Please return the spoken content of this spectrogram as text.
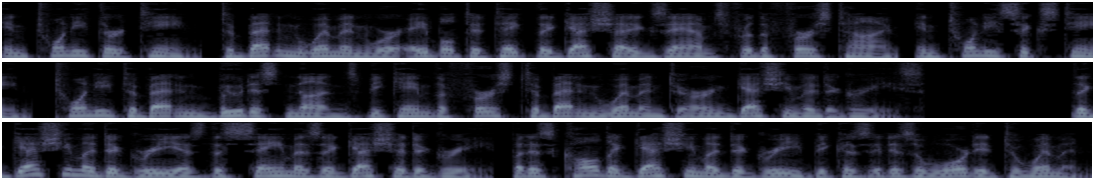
In 2013, Tibetan women were able to take the Geshe exams for the first time. In 2016, 20 Tibetan Buddhist nuns became the first Tibetan women to earn Geshima degrees. The Geshima degree is the same as a Geshe degree, but is called a Geshima degree because it is awarded to women.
